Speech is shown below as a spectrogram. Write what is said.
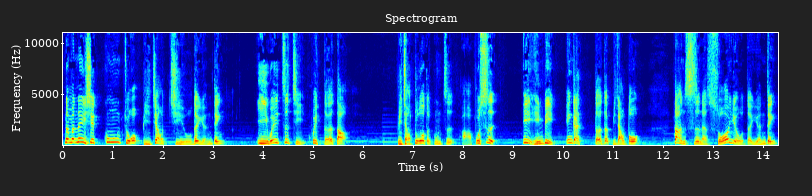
那么那些工作比较久的园丁，以为自己会得到比较多的工资啊，不是一银币应该。得的比较多，但是呢，所有的园丁，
